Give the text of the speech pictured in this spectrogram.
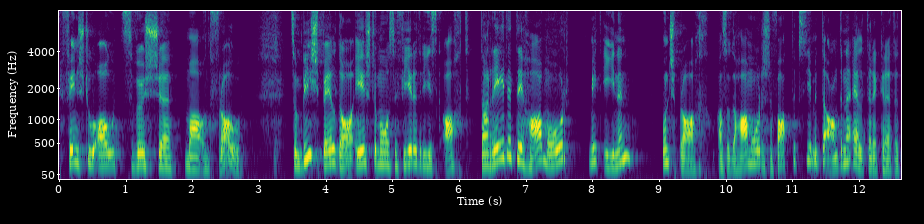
findest du auch zwischen Mann und Frau. Zum Beispiel hier 1. Mose 34,8. Da redete Hamor mit ihnen und sprach. Also der Hamor war der Vater, mit den anderen Eltern geredet.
